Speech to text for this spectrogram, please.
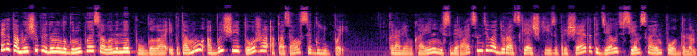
Этот обычай придумала группа «Соломенное пугало», и потому обычай тоже оказался глупой. Королева Карина не собирается надевать дурацкие очки и запрещает это делать всем своим подданным.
